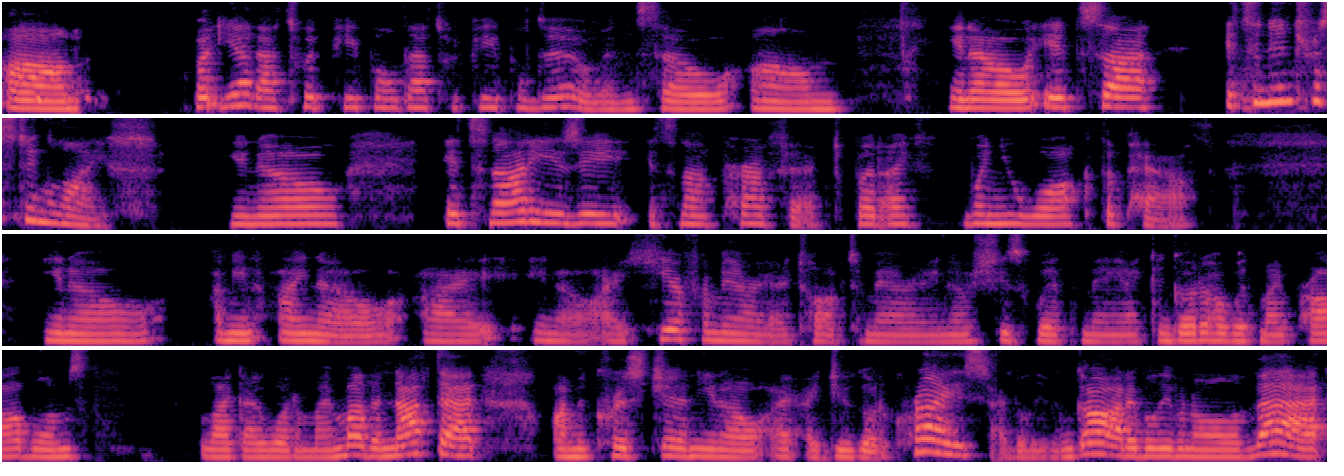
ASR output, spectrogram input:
Um, but yeah, that's what people that's what people do. And so um, you know, it's uh it's an interesting life, you know. It's not easy, it's not perfect, but I when you walk the path, you know, I mean, I know I, you know, I hear from Mary. I talk to Mary. I know she's with me. I can go to her with my problems like I would to my mother. Not that I'm a Christian, you know, I, I, do go to Christ, I believe in God, I believe in all of that.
